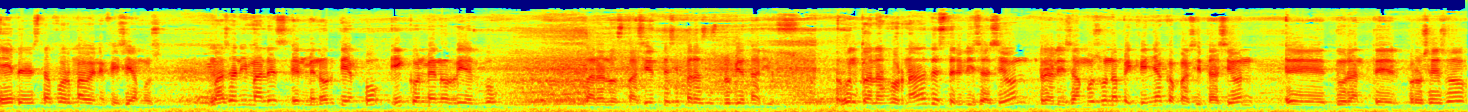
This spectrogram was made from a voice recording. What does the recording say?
y de esta forma beneficiamos más animales en menor tiempo y con menos riesgo para los pacientes y para sus propietarios. Junto a las jornadas de esterilización realizamos una pequeña capacitación eh, durante el proceso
